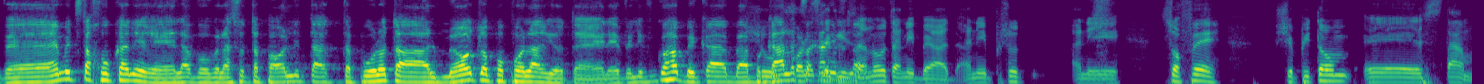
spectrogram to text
והם יצטרכו כנראה לבוא ולעשות את הפעול- את הפעולות המאוד לא פופולריות האלה, ולפגוע בק- שוב, בקהל כל עוד זה הצרכנים. שלהם. גזענות, אני בעד. אני פשוט, אני צופה שפתאום, אה, סתם,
